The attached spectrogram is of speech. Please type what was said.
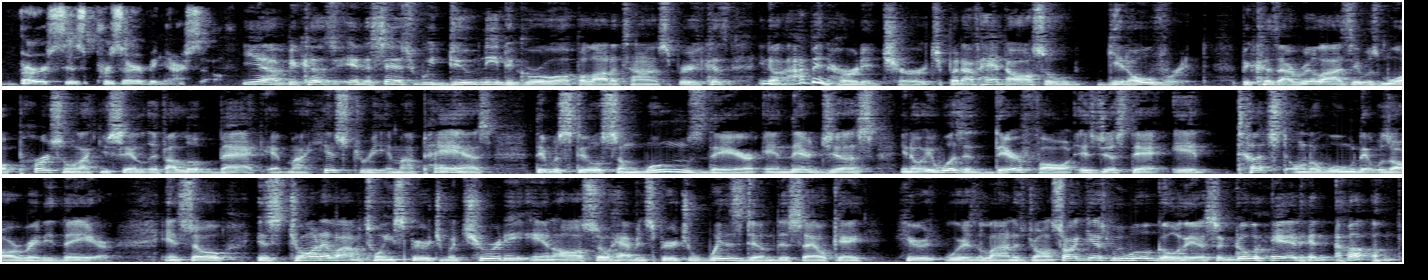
versus preserving ourselves. Yeah, because in a sense, we do need to grow up a lot of times spiritually. Because, you know, I've been hurt in church, but I've had to also get over it because I realized it was more personal. Like you said, if I look back at my history and my past, there was still some wounds there, and they're just, you know, it wasn't their fault. It's just that it touched on a wound that was already there. And so it's drawing a line between spiritual maturity and also having spiritual wisdom to say, okay, here's where's the line is drawn. So I guess we will go there. So go ahead and, um,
